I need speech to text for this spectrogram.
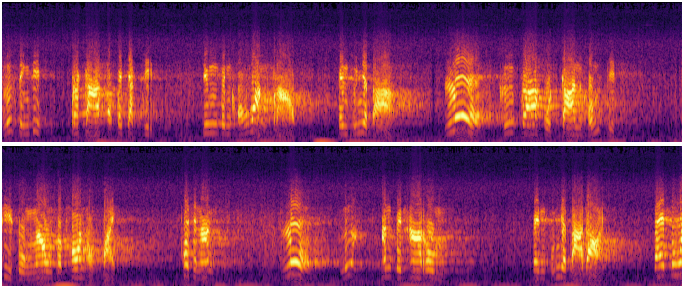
หรือสิ่งที่ประกาศออกไปจากจิต จึงเป็นของว่างเปล่า เป็นสุญญตา โลกคือปรากฏการของจิต ที่ส่งเงาสะท้อนออกไป เพราะฉะนั้น โลกหรืออันเป็นอารมณ์ เป็นสุญญตาได้ แต่ตัว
